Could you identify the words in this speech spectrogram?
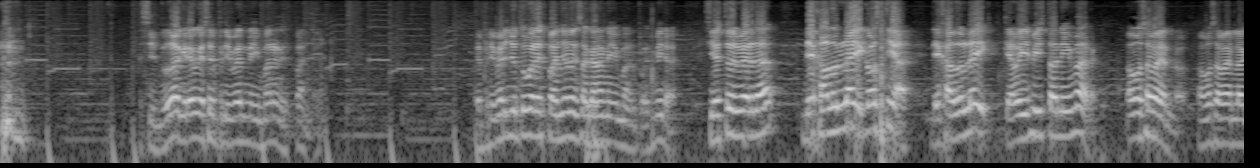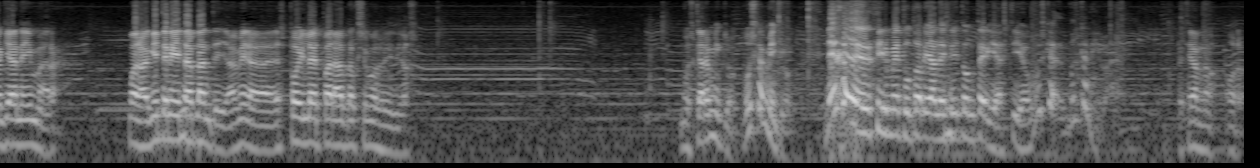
sin duda creo que es el primer Neymar en España. El primer youtuber español en sacar a Neymar. Pues mira, si esto es verdad, dejad un like, hostia. Dejad un like, que habéis visto a Neymar. Vamos a verlo, vamos a verlo aquí a Neymar. Bueno, aquí tenéis la plantilla, mira, spoiler para próximos vídeos. Buscar mi club, busca mi club. Deja de decirme tutoriales ni tonterías, tío. Busca, busca a Neymar. Especial no, oro.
